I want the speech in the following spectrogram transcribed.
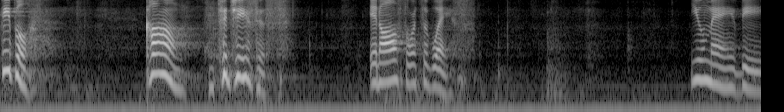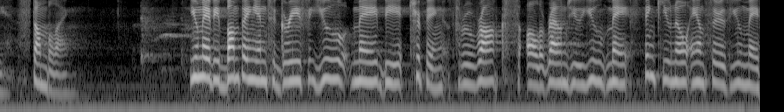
People, come to Jesus in all sorts of ways. You may be stumbling. You may be bumping into grief. You may be tripping through rocks all around you. You may think you know answers. You may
